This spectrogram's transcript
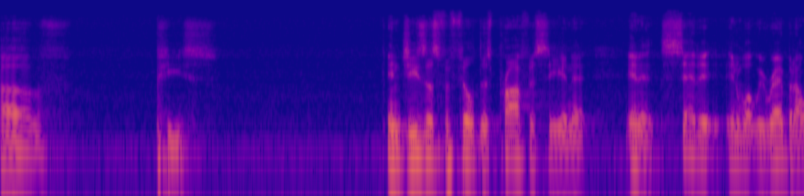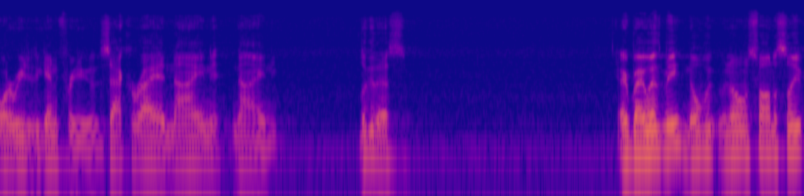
of peace. And Jesus fulfilled this prophecy, and it, and it said it in what we read, but I want to read it again for you. Zechariah 9 9. Look at this. Everybody with me? No, no one's falling asleep?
